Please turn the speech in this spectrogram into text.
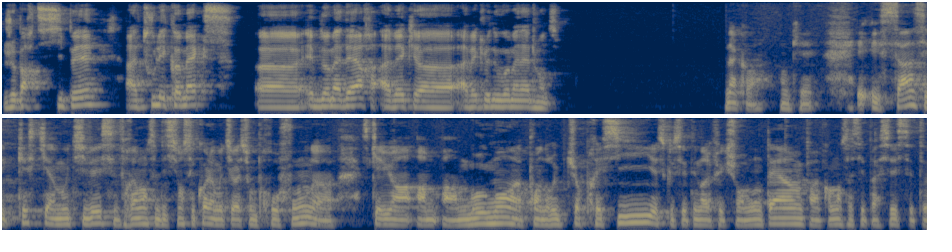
je participais à tous les comex hebdomadaires avec avec le nouveau management. D'accord, ok. Et, et ça, c'est qu'est-ce qui a motivé vraiment cette décision. C'est quoi la motivation profonde? Est-ce qu'il y a eu un, un, un, moment, un point de rupture précis? Est-ce que c'était une réflexion long terme? Enfin, comment ça s'est passé cette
